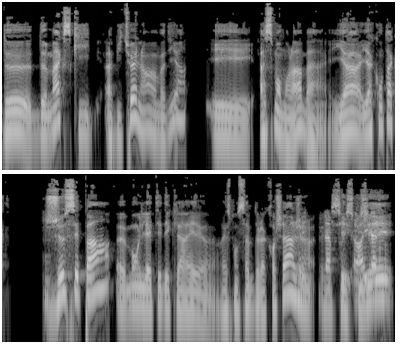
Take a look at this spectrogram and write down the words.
de, de Max, qui habituel, hein, on va dire. Et à ce moment-là, ben, il y a, il y a contact. Mm. Je sais pas. euh, bon, il a été déclaré euh, responsable de l'accrochage. Oui, il il s'est il a- excusé.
